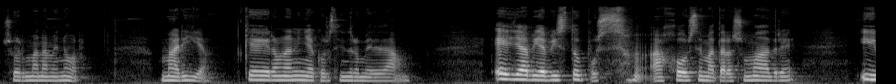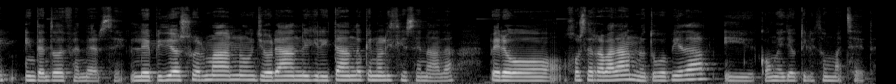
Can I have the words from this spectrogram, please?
su hermana menor, María, que era una niña con síndrome de Down. Ella había visto pues a José matar a su madre y intentó defenderse. Le pidió a su hermano llorando y gritando que no le hiciese nada, pero José Rabadán no tuvo piedad y con ella utilizó un machete.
